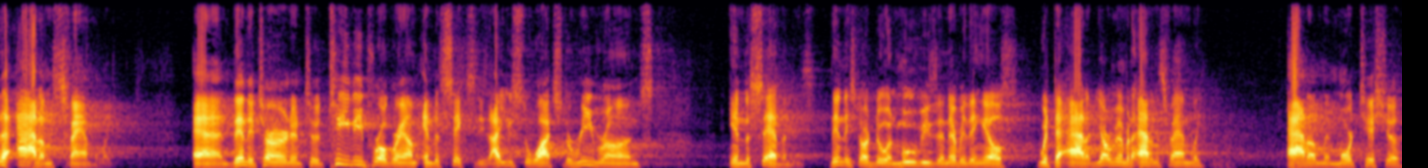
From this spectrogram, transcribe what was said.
The Addams Family. And then it turned into a TV program in the 60s. I used to watch the reruns in the 70s. Then they started doing movies and everything else with the Addams. Y'all remember the Addams family? Adam and Morticia,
